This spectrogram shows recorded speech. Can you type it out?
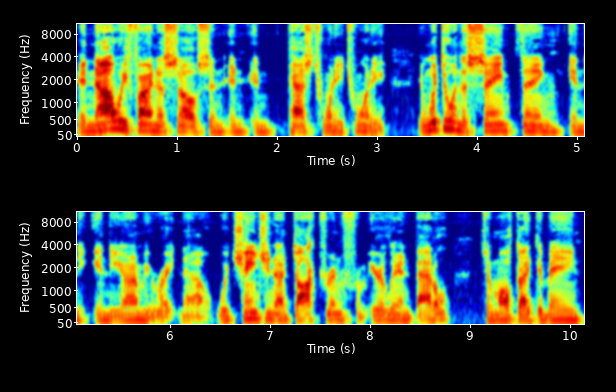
And now we find ourselves in, in, in past 2020 and we're doing the same thing in the in the army right now. We're changing our doctrine from air-land battle to multi-domain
